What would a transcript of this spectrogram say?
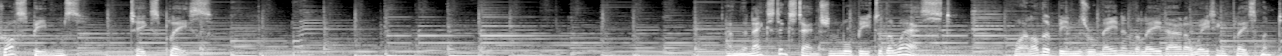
crossbeams takes place. And the next extension will be to the west, while other beams remain in the laydown awaiting placement.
